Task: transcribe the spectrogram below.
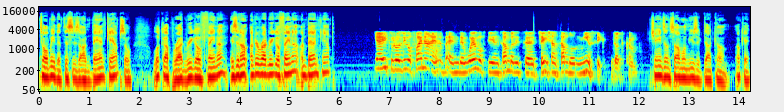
told me that this is on Bandcamp. So look up Rodrigo Faina. Is it on, under Rodrigo Faina on Bandcamp? Yeah, it's Rodrigo Faina, and, and the web of the ensemble is uh, changeensemblemusic.com. Changeensemblemusic.com. Okay.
